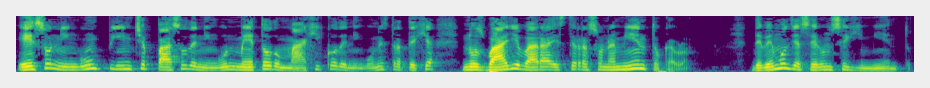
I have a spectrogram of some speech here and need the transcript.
eso ningún pinche paso de ningún método mágico, de ninguna estrategia nos va a llevar a este razonamiento, cabrón. Debemos de hacer un seguimiento.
